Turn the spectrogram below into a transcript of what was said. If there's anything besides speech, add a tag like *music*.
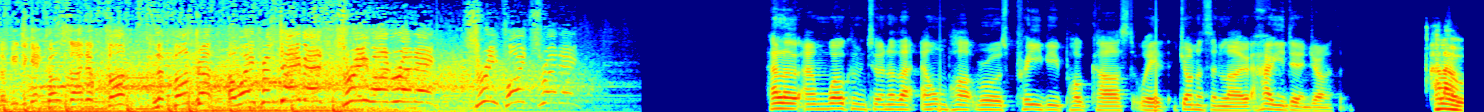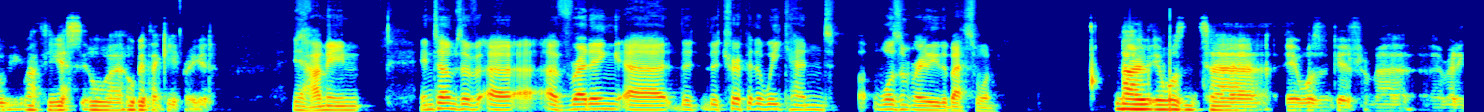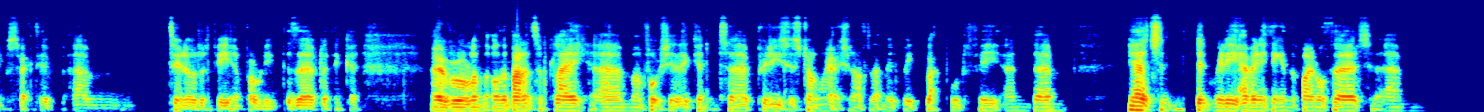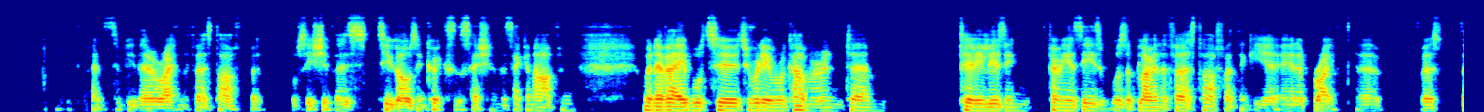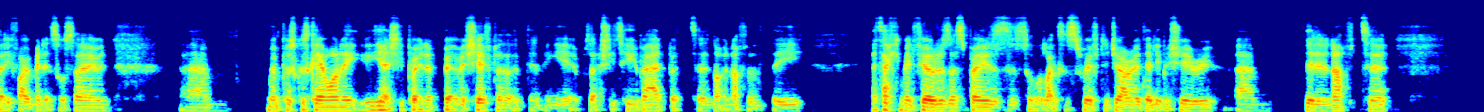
Looking to get close side of Font. Le away from David. 3-1 Reading. Three points Reading. Hello and welcome to another Elm Park Roars preview podcast with Jonathan Lowe. How are you doing, Jonathan? Hello, Matthew. Yes, all, uh, all good. Thank you. Very good. Yeah, I mean, in terms of uh, of Reading, uh, the the trip at the weekend wasn't really the best one. No, it wasn't. Uh, it wasn't good from a, a Reading perspective. Um, two 0 defeat and probably deserved. I think uh, overall on, on the balance of play. Um, unfortunately, they couldn't uh, produce a strong reaction after that midweek Blackpool defeat, and um, yeah, didn't really have anything in the final third. Um, defensively, they were right in the first half, but obviously shipped those two goals in quick succession in the second half, and were never able to to really recover. And um, clearly losing Femi Azeez was a blow in the first half. I think he, he had a bright uh, first 35 minutes or so. And um, when Puscas came on, he, he, actually put in a bit of a shift. I didn't think it was actually too bad, but uh, not enough of the attacking midfielders, I suppose, sort of likes of Swift, Ejaria, Dele-Bashiru, um, did enough to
